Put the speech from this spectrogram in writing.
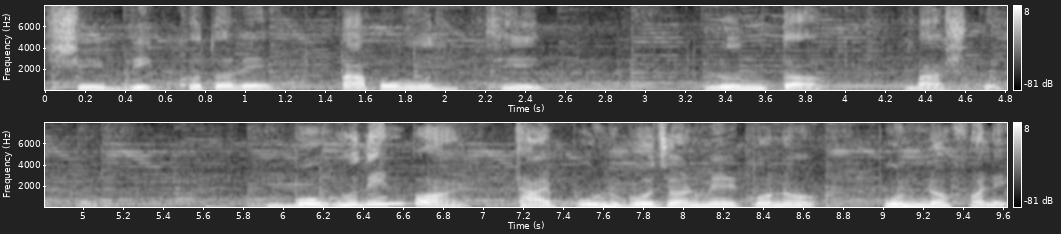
সেই বৃক্ষতলে পাপবুদ্ধি লুন্তক বাস করত। বহুদিন পর তার পূর্বজন্মের কোনো পুণ্য ফলে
